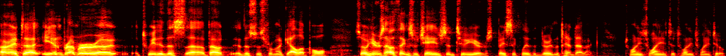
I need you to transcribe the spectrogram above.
All right, uh, Ian Bremmer uh, tweeted this uh, about, this was from a Gallup poll. So here's how things have changed in two years, basically the, during the pandemic, 2020 to 2022.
